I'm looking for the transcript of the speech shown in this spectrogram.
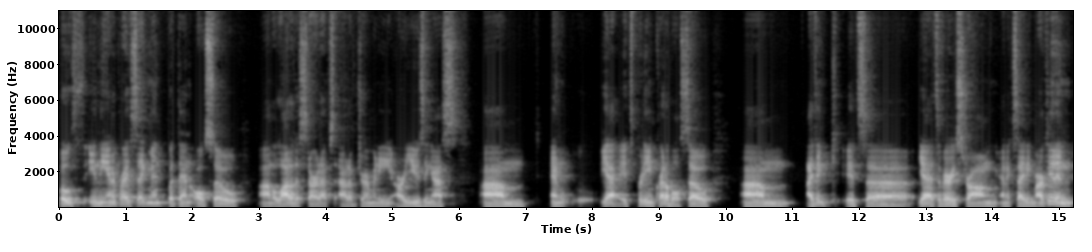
both in the enterprise segment, but then also um, a lot of the startups out of Germany are using us. Um, and yeah, it's pretty incredible. So um, I think it's uh, yeah, it's a very strong and exciting market. And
